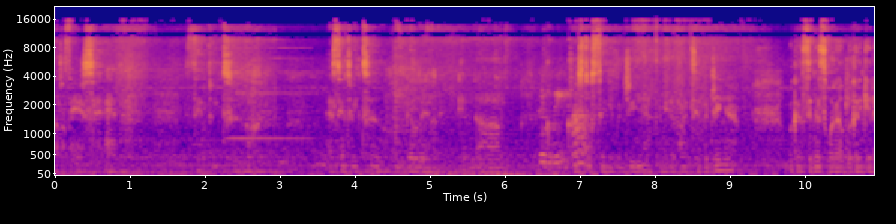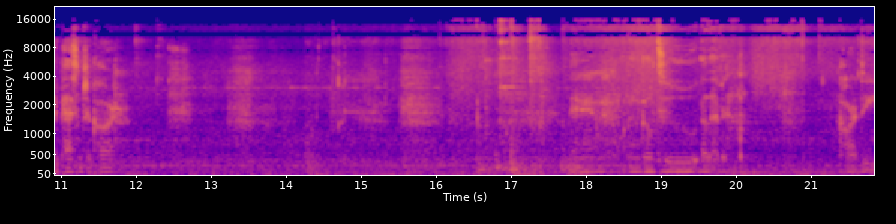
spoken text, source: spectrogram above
elevators at Century 2, at Century 2 building in um, Crystal City, Virginia, I mean Arlington, Virginia. We're gonna send this one up. We're gonna get a passenger car. And we're gonna go to 11, car D.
